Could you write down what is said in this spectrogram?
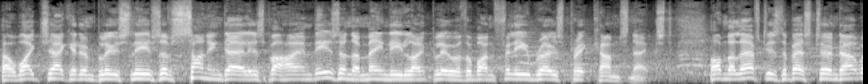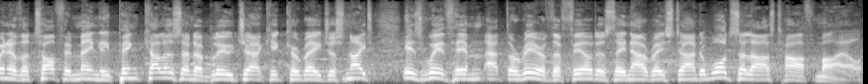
A white jacket and blue sleeves of Sunningdale is behind these, and the mainly light blue of the one filly Rose Prick comes next. On the left is the best turned out winner, of the top in mainly pink colours, and a blue jacket Courageous Knight is with him at the rear of the field as they now race down towards the last half mile.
